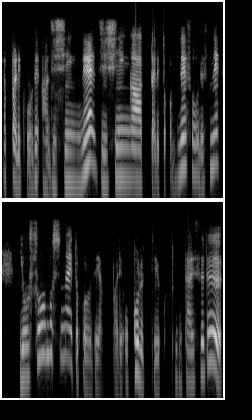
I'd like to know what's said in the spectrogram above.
やっぱりこうね、あ、自信ね、自信があったりとかもね、そうですね。予想もしないところでやっぱり起こるっていうことに対する、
